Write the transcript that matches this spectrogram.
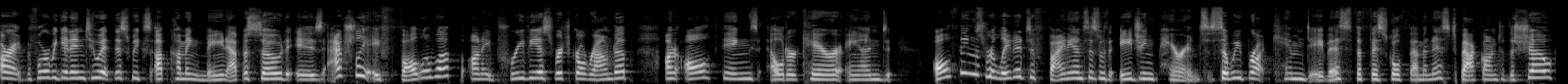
All right, before we get into it, this week's upcoming main episode is actually a follow up on a previous Rich Girl Roundup on all things elder care and all things related to finances with aging parents. So we brought Kim Davis, the fiscal feminist, back onto the show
